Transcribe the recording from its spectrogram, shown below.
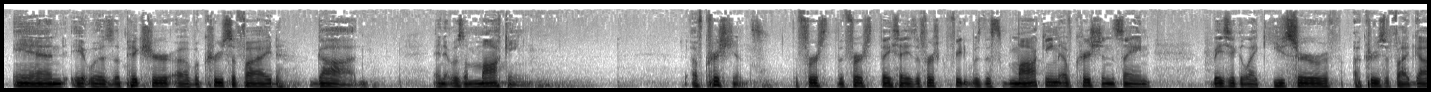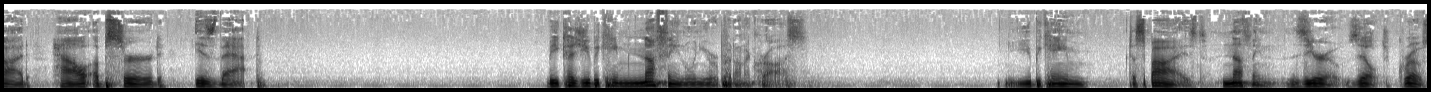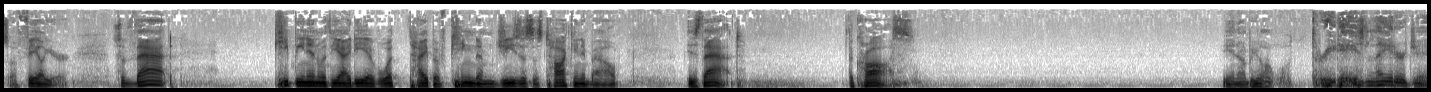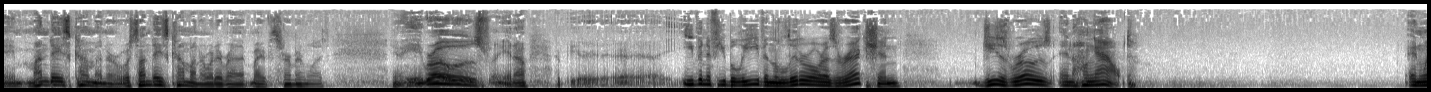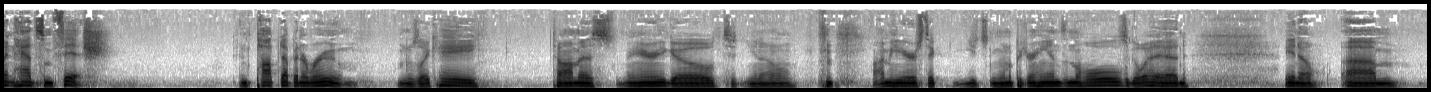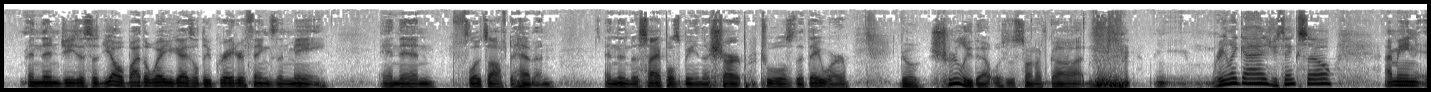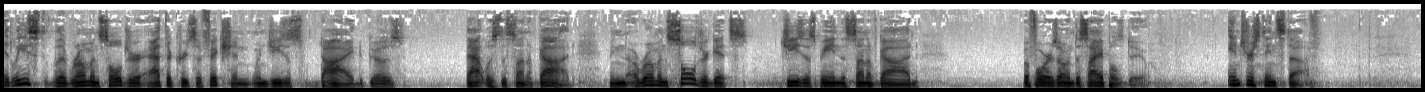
and it was a picture of a crucified God, and it was a mocking of Christians. The first, the first, they say, is the first graffiti was this mocking of Christians, saying, basically, like, you serve a crucified God. How absurd is that? Because you became nothing when you were put on a cross. You became despised, nothing, zero, zilch, gross, a failure. So that, keeping in with the idea of what type of kingdom Jesus is talking about, is that the cross. You know, people are like, well, three days later, Jay, Monday's coming or Sunday's coming or whatever that my sermon was. You know, he rose, you know. Even if you believe in the literal resurrection, Jesus rose and hung out and went and had some fish and popped up in a room and was like, hey, Thomas, here you go. To, you know, I'm here. Stick. You, you want to put your hands in the holes? Go ahead. You know, um, and then Jesus said, "Yo, by the way, you guys will do greater things than me," and then floats off to heaven. And then the disciples, being the sharp tools that they were, go, "Surely that was the Son of God." really, guys? You think so? I mean, at least the Roman soldier at the crucifixion, when Jesus died, goes, "That was the Son of God." I mean, a Roman soldier gets Jesus being the Son of God before his own disciples do. Interesting stuff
